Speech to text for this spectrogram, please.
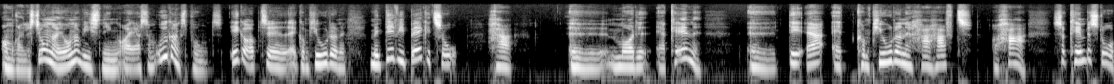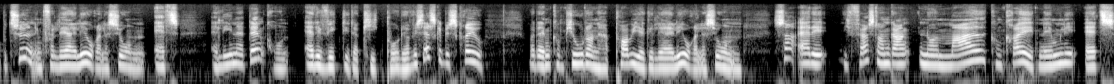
om relationer i undervisningen, og er som udgangspunkt ikke optaget af computerne. Men det vi begge to har øh, måttet erkende, øh, det er, at computerne har haft og har så kæmpe stor betydning for lærer-elev-relationen, at alene af den grund er det vigtigt at kigge på det. Og hvis jeg skal beskrive, hvordan computeren har påvirket lærer-elev-relationen, så er det i første omgang noget meget konkret, nemlig at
